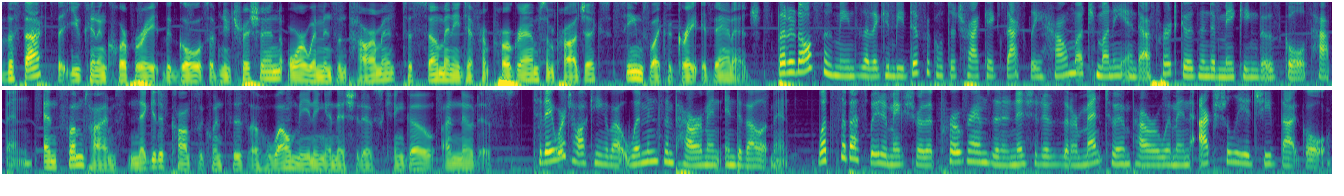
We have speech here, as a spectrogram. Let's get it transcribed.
The fact that you can incorporate the goals of nutrition or women's empowerment to so many different programs and projects seems like a great advantage. But it also means that it can be difficult to track exactly how much money and effort goes into making those goals happen. And sometimes negative consequences of well meaning initiatives can go unnoticed. Today we're talking about women's empowerment in development. What's the best way to make sure that programs and initiatives that are meant to empower women actually achieve that goal?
